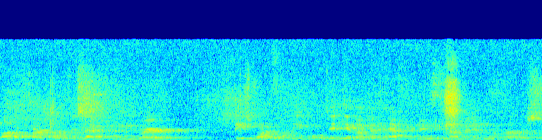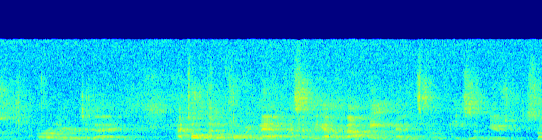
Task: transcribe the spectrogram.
lot of hard work this afternoon, where these wonderful people did give up an afternoon to come in and rehearse earlier today, I told them before we met, I said, we have about eight minutes for a piece of music, so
